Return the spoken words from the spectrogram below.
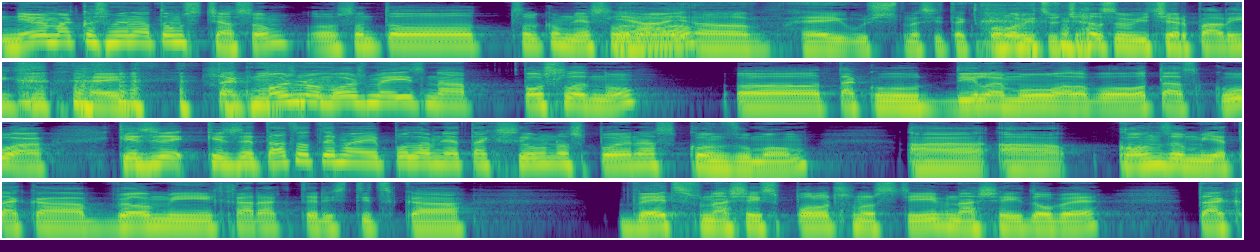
neviem, ako sme na tom s časom, som to celkom nesledoval. Ja, uh, hej, už sme si tak polovicu času vyčerpali. hej, tak možno môžeme ísť na poslednú uh, takú dilemu alebo otázku a keďže, keďže táto téma je podľa mňa tak silno spojená s konzumom a, a konzum je taká veľmi charakteristická vec v našej spoločnosti, v našej dobe, tak,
